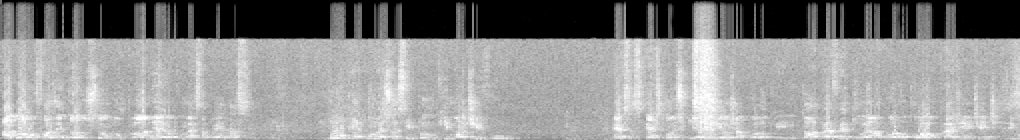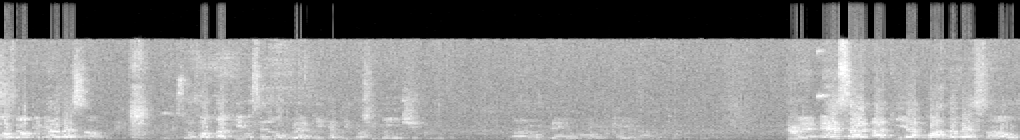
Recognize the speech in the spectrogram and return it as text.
agora vou fazer a introdução do plano e aí eu começo a apresentação. Por que começou esse plano? O que motivou? essas questões que eu, que eu já coloquei. Então a prefeitura ela colocou algo para a gente, a gente desenvolveu uma primeira versão. Se eu voltar aqui, vocês vão ver aqui que aqui tem o seguinte. Ah, não tem o nome aqui. É, essa aqui é a quarta versão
